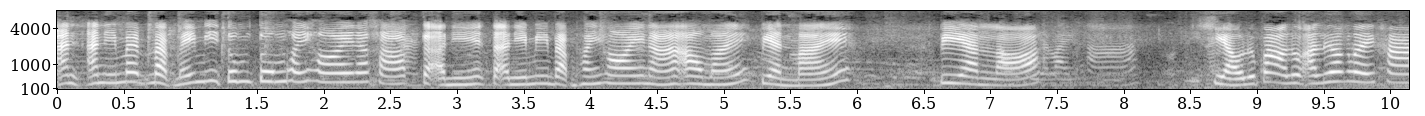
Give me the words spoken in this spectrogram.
อันอันนี้ไม่แบบไม่มีตุ้มตุ้มๆห้อยๆนะครับ แต่อันนี้แต่อันนี้มีแบบห้อยๆนะ เอาไหมเปลี่ยนไหมเปลี่ยนเหรอ สีอะไรคะเอาสีอะไรเขียวหรือเปล่าลูกอะเลือกเลยค่ะ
